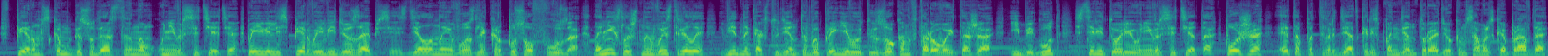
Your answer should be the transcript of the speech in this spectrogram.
в Пермском государственном университете. Появились первые видеозаписи, сделанные сделанные возле корпусов вуза. На них слышны выстрелы, видно, как студенты выпрыгивают из окон второго этажа и бегут с территории университета. Позже это подтвердят корреспонденту радио «Комсомольская правда»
